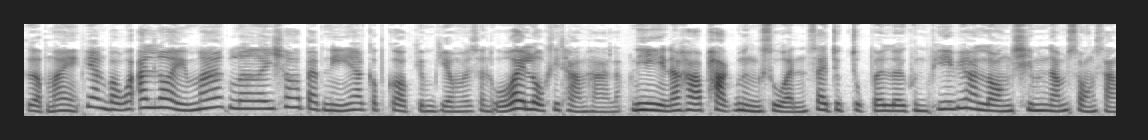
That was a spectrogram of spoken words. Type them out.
เกือบไหมพี่อันบอกว่าอร่อยมากเลยชอบแบบนี้อะกรอบๆเกรียมๆไว้สันโอ้ยโลกที่ถามหาละนี่นะคะ ผักหนึ่งสวนใส่จุกๆไปเลยคุณพี่พี่อันลองชิิมน้ำสองสาม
